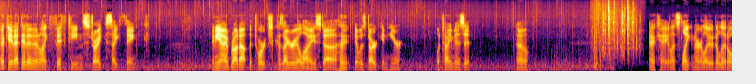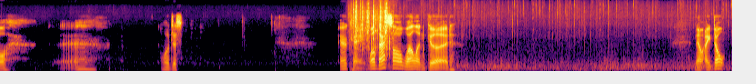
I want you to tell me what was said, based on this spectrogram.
Okay, that did it in like 15 strikes, I think. And yeah, I brought out the torch because I realized uh, it was dark in here. What time is it? Oh. Okay, let's lighten our load a little. Uh, we'll just... Okay, well that's all well and good. Now, I don't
